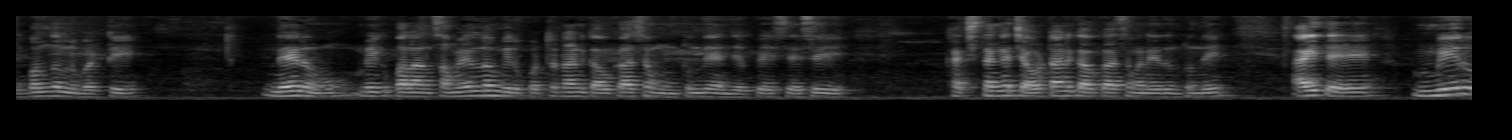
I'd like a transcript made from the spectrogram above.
ఇబ్బందులను బట్టి నేను మీకు పలానా సమయంలో మీరు పుట్టడానికి అవకాశం ఉంటుంది అని చెప్పేసేసి ఖచ్చితంగా చెప్పడానికి అవకాశం అనేది ఉంటుంది. అయితే మీరు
